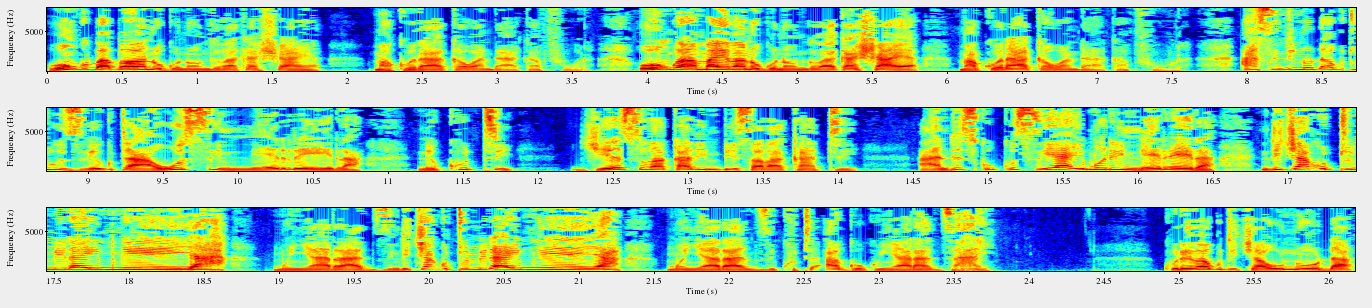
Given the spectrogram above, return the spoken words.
Hongu baba vanogona kunge vakashaya makore akawanda akapfuura. Hongu amai vanogona kunge vakashaya makore akawanda akapfuura. Asi ndinoda kuti uzive kuti hausi nherera nekuti jesu vakavimbisa vakati handisi kukusiyai muri nherera. Ndichakutumirai mweya munyaradzi. Ndichakutumirai mweya munyaradzi kuti agokunyaradzai. Kureva kuti chaunoda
